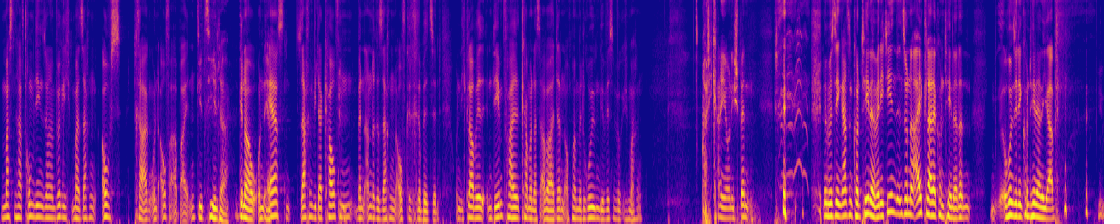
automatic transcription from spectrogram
massenhaft rumliegen, sondern wirklich mal Sachen austragen und aufarbeiten. Gezielter. Genau, und Ja. erst Sachen wieder kaufen, wenn andere Sachen aufgeribbelt sind. Und ich glaube, in dem Fall kann man das aber dann auch mal mit ruhigem Gewissen wirklich machen. Aber die kann ich auch nicht spenden. dann müssen den ganzen Container, wenn ich die in, in so eine Altkleider-Container, dann holen sie den Container nicht ab.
